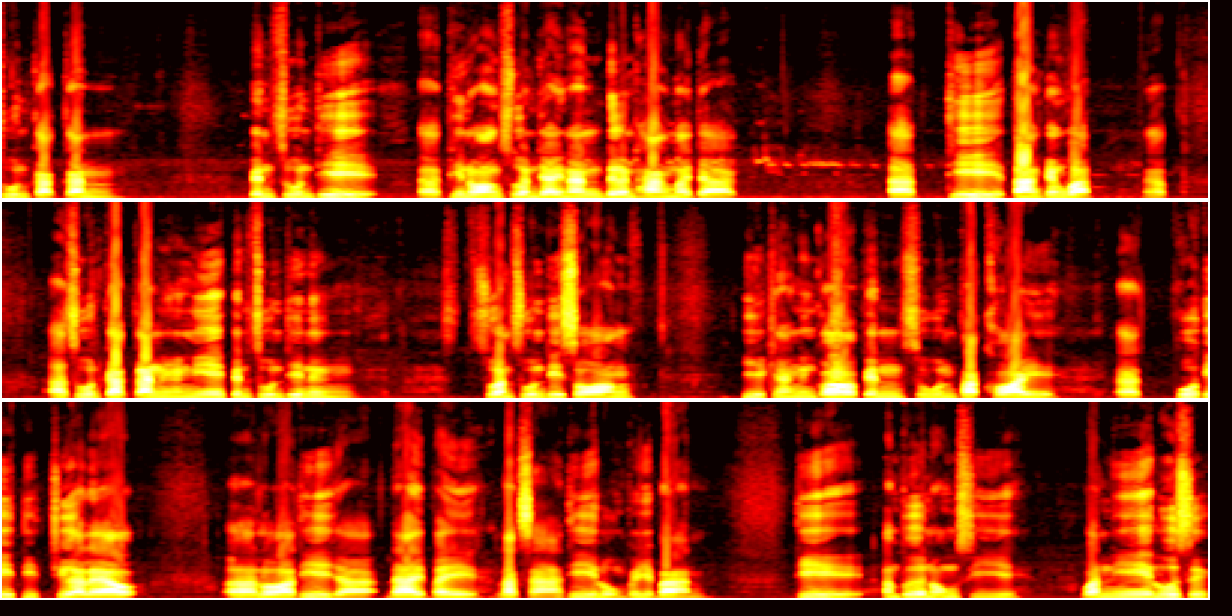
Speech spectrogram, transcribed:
ศูนย์กักกัน เป็นศูนย์ที่พี่น้องส่วนใหญ่นั้นเดินทางมาจากที่ต่างจังหวัดนะครับศูนย์กักกันแห่งนี้เป็นศูนย์ที่หนึ่งส่วนศูนย์ที่ส อีกแห่งหนึ่งก็เป็นศูนย์พักคอยอผู้ที่ติดเชื้อแล้วอรอที่จะได้ไปรักษาที่โรงพยาบาลที่อำเภอหนองศรีวันนี้รู้สึก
